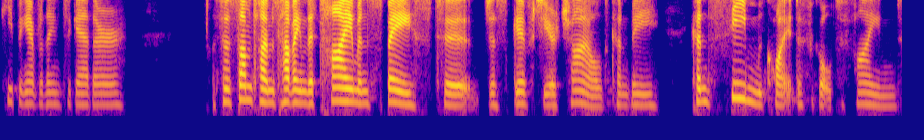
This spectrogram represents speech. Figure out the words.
keeping everything together. So sometimes having the time and space to just give to your child can be can seem quite difficult to find.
